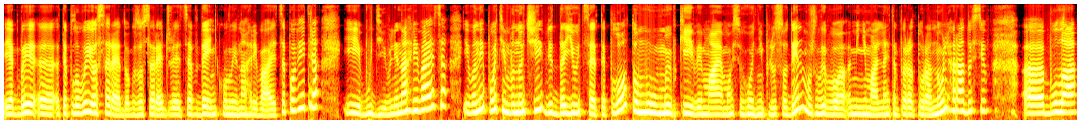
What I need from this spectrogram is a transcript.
якби е, тепловий осередок зосереджується в день, коли нагрівається повітря, і будівлі нагріваються, і вони потім вночі віддають це тепло. Тому ми в Києві маємо сьогодні плюс один, можливо, мінімальна температура 0 градусів була.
